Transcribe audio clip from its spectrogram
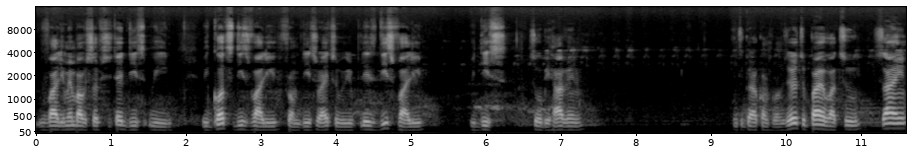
value. Remember, we substituted this. We we got this value from this, right? So we replace this value with this. So we'll be having integral come from 0 to pi over 2 sine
